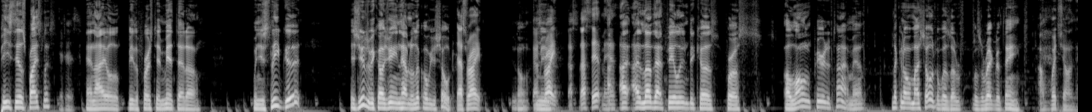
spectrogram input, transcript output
peace is priceless, It is. and I will be the first to admit that uh, when you sleep good, it's usually because you ain't having to look over your shoulder. That's right. You know, I That's mean, right. That's that's it, man. I, I love that feeling because for a long period of time, man. Looking over my shoulder was a was a regular thing. I'm with you on that.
